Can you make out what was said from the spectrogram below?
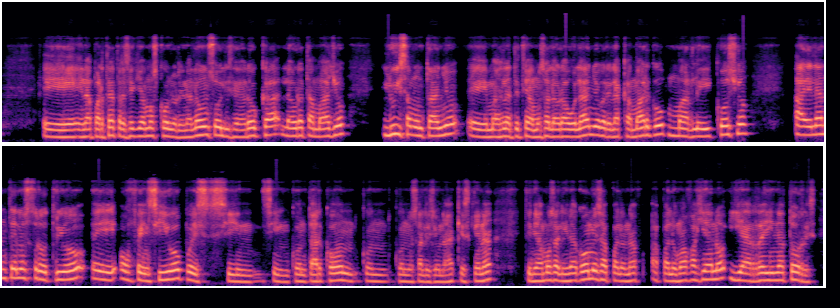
Eh, en la parte de atrás seguíamos con Lorena Alonso, Licea Roca, Laura Tamayo, Luisa Montaño, eh, más adelante teníamos a Laura Bolaño, Gabriela Camargo, Marley Cosio, adelante nuestro trío eh, ofensivo, pues sin, sin contar con, con, con que es Kena, teníamos a Lina Gómez, a Paloma, a Paloma Fagiano y a Reina Torres.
